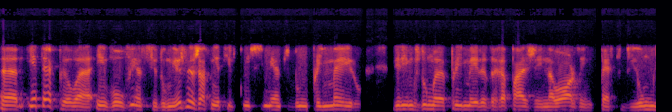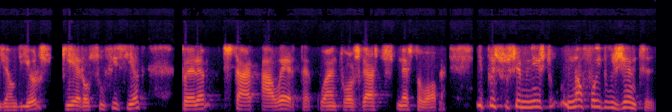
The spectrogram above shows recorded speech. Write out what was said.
uh, e até pela envolvência do mesmo, eu já tinha tido conhecimento de um primeiro diríamos, de uma primeira derrapagem na ordem perto de um milhão de euros, que era o suficiente para estar alerta quanto aos gastos nesta obra. E por isso o Sr. Ministro não foi diligente.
